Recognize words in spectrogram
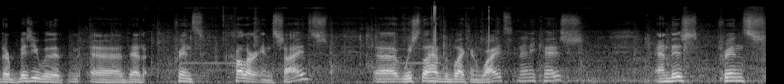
they're busy with it, uh, that print color insides. Uh, we still have the black and white in any case. And this prints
